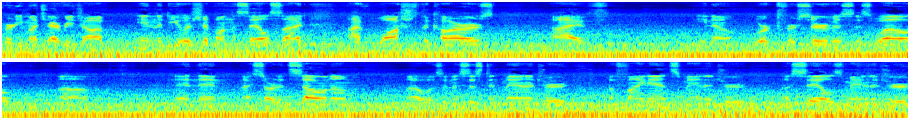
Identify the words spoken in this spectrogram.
pretty much every job in the dealership on the sales side. I've washed the cars. I've, you know, worked for service as well. Um, and then I started selling them. I was an assistant manager, a finance manager, a sales manager,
